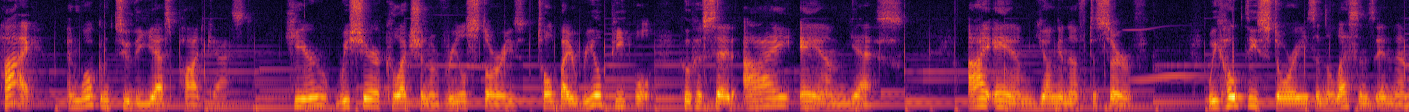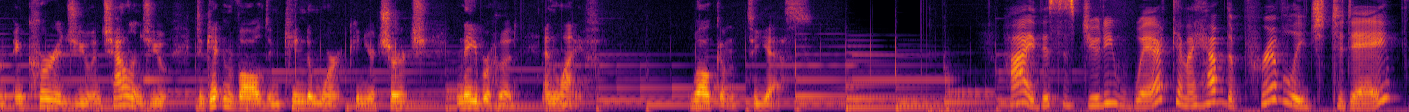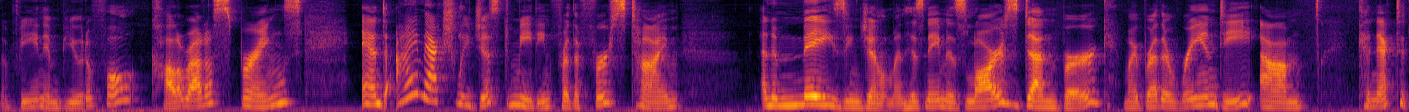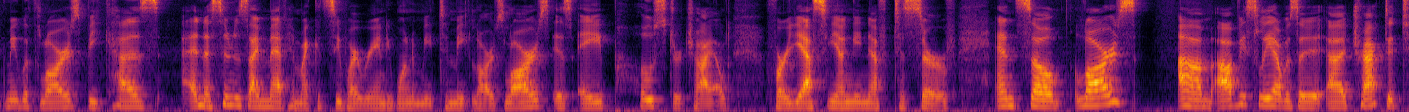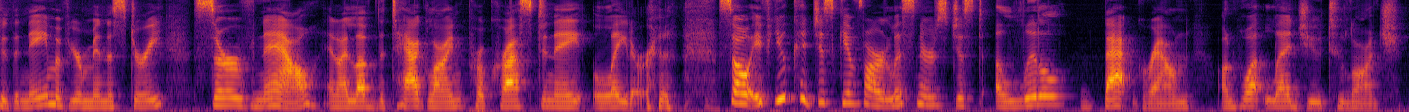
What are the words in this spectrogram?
Hi, and welcome to the Yes Podcast. Here, we share a collection of real stories told by real people who have said, I am yes. I am young enough to serve. We hope these stories and the lessons in them encourage you and challenge you to get involved in kingdom work in your church, neighborhood, and life. Welcome to Yes. Hi, this is Judy Wick, and I have the privilege today of being in beautiful Colorado Springs. And I'm actually just meeting for the first time an amazing gentleman. His name is Lars Dunberg. My brother Randy um, connected me with Lars because, and as soon as I met him, I could see why Randy wanted me to meet Lars. Lars is a poster child for Yes, Young Enough to Serve. And so, Lars, um, obviously, I was uh, attracted to the name of your ministry, Serve Now, and I love the tagline, Procrastinate Later. so, if you could just give our listeners just a little background on what led you to launch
